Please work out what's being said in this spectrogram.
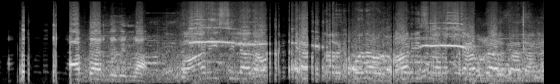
மத்த படங்கள் ஆப்டா இருந்ததுங்களா? வாரிசில் அது ஆப்டா இருக்கும்போது அவர் வாரிசு வரும்போது ஆப்டா இருக்காதாங்க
